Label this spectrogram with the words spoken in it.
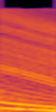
Mm.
